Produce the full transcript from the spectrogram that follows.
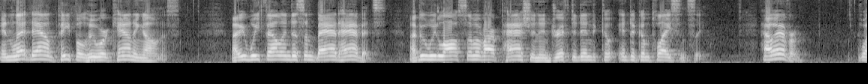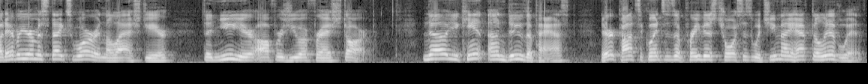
and let down people who were counting on us. Maybe we fell into some bad habits. Maybe we lost some of our passion and drifted into, into complacency. However, Whatever your mistakes were in the last year, the new year offers you a fresh start. No, you can't undo the past. There are consequences of previous choices which you may have to live with.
